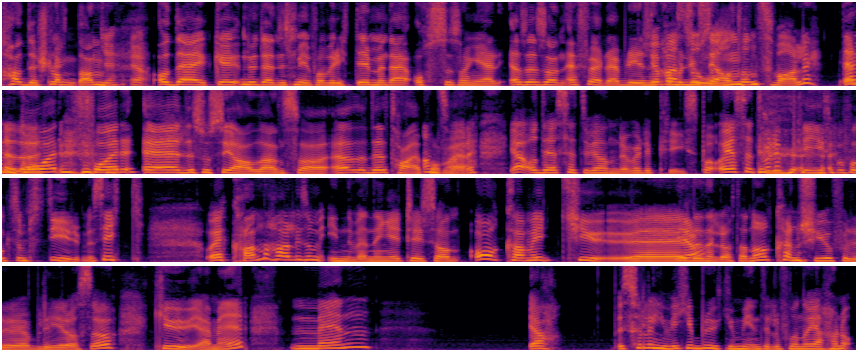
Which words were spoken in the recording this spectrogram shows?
hadde slått an. Ja. Og det er ikke nødvendigvis mine favoritter, men det er også sanger altså, sånn, Jeg føler jeg blir sånn bare sosialt ansvarlig. Det Jeg det du er. går for eh, det sosiale ansvaret. Det tar jeg på meg. ansvaret. Ja, og det setter vi andre veldig pris på. Og jeg setter veldig pris på folk som styrer musikk. Og jeg kan ha liksom innvendinger til sånn Å, kan vi cue eh, Ja. denne låta nå? Kanskje jo fullere jeg blir også. Cuer jeg mer. Men ja, så lenge vi ikke bruker min telefon, og jeg har noe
